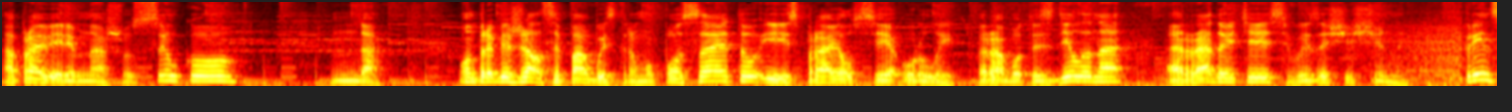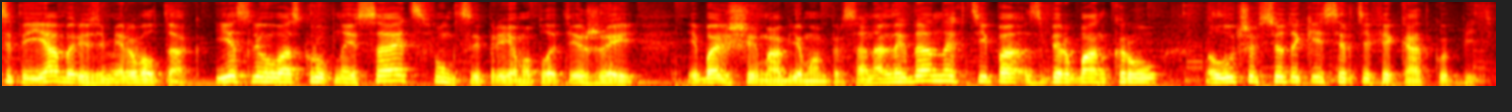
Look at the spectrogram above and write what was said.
А проверим нашу ссылку. Да. Он пробежался по-быстрому по сайту и исправил все урлы. Работа сделана. Радуйтесь, вы защищены. В принципе, я бы резюмировал так. Если у вас крупный сайт с функцией приема платежей и большим объемом персональных данных типа Сбербанк.ру, лучше все-таки сертификат купить.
